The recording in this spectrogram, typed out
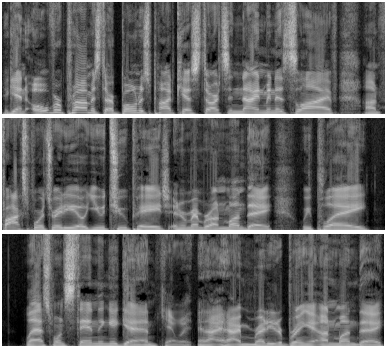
Again, Overpromised. Our bonus podcast starts in nine minutes live on Fox Sports Radio YouTube page. And remember, on Monday we play. Last one standing again. Can't wait. And, I, and I'm ready to bring it on Monday.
